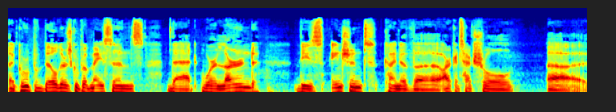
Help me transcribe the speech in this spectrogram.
a, group of builders, group of masons that were learned these ancient kind of uh, architectural uh,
